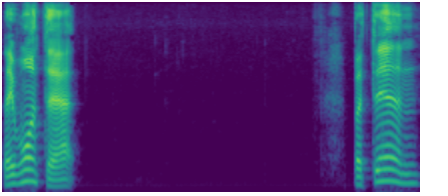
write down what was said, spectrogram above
They want that. But then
